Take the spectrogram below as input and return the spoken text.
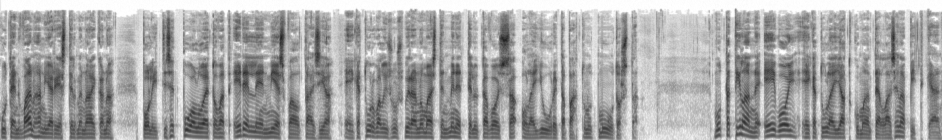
Kuten vanhan järjestelmän aikana, poliittiset puolueet ovat edelleen miesvaltaisia, eikä turvallisuusviranomaisten menettelytavoissa ole juuri tapahtunut muutosta. Mutta tilanne ei voi eikä tule jatkumaan tällaisena pitkään.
